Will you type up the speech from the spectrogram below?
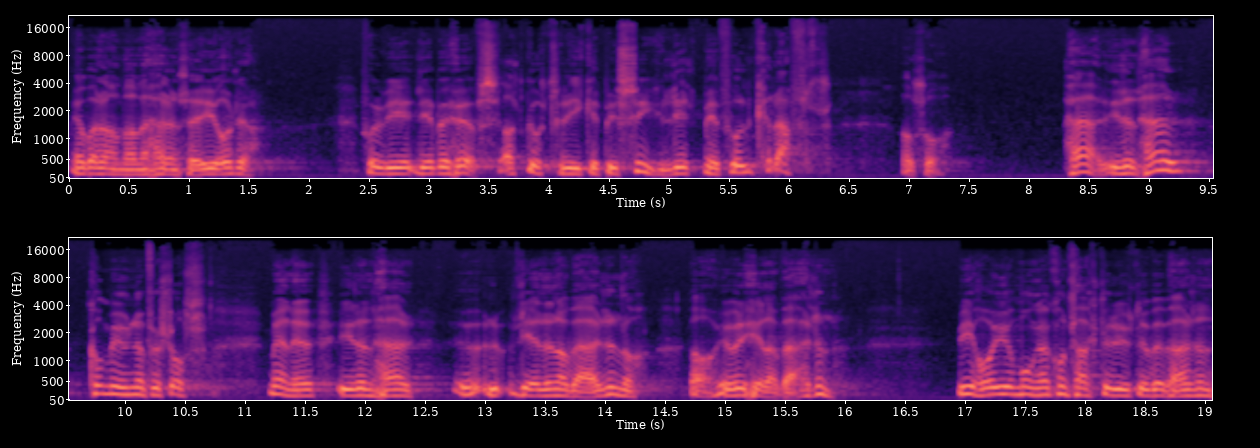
med varandra när Herren säger gör det. För det behövs att Gudsriket blir synligt med full kraft. Alltså, här, i den här kommunen förstås, men eh, i den här eh, delen av världen då, ja, över hela världen. Vi har ju många kontakter ut över världen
